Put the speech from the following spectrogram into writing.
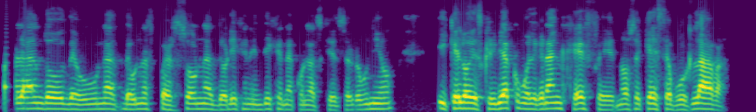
hablando de, una, de unas personas de origen indígena con las que se reunió y que lo describía como el gran jefe, no sé qué, se burlaba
